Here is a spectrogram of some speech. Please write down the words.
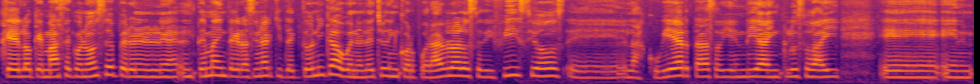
que es lo que más se conoce, pero en el, el tema de integración arquitectónica o en el hecho de incorporarlo a los edificios, eh, las cubiertas, hoy en día incluso hay, eh, en-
